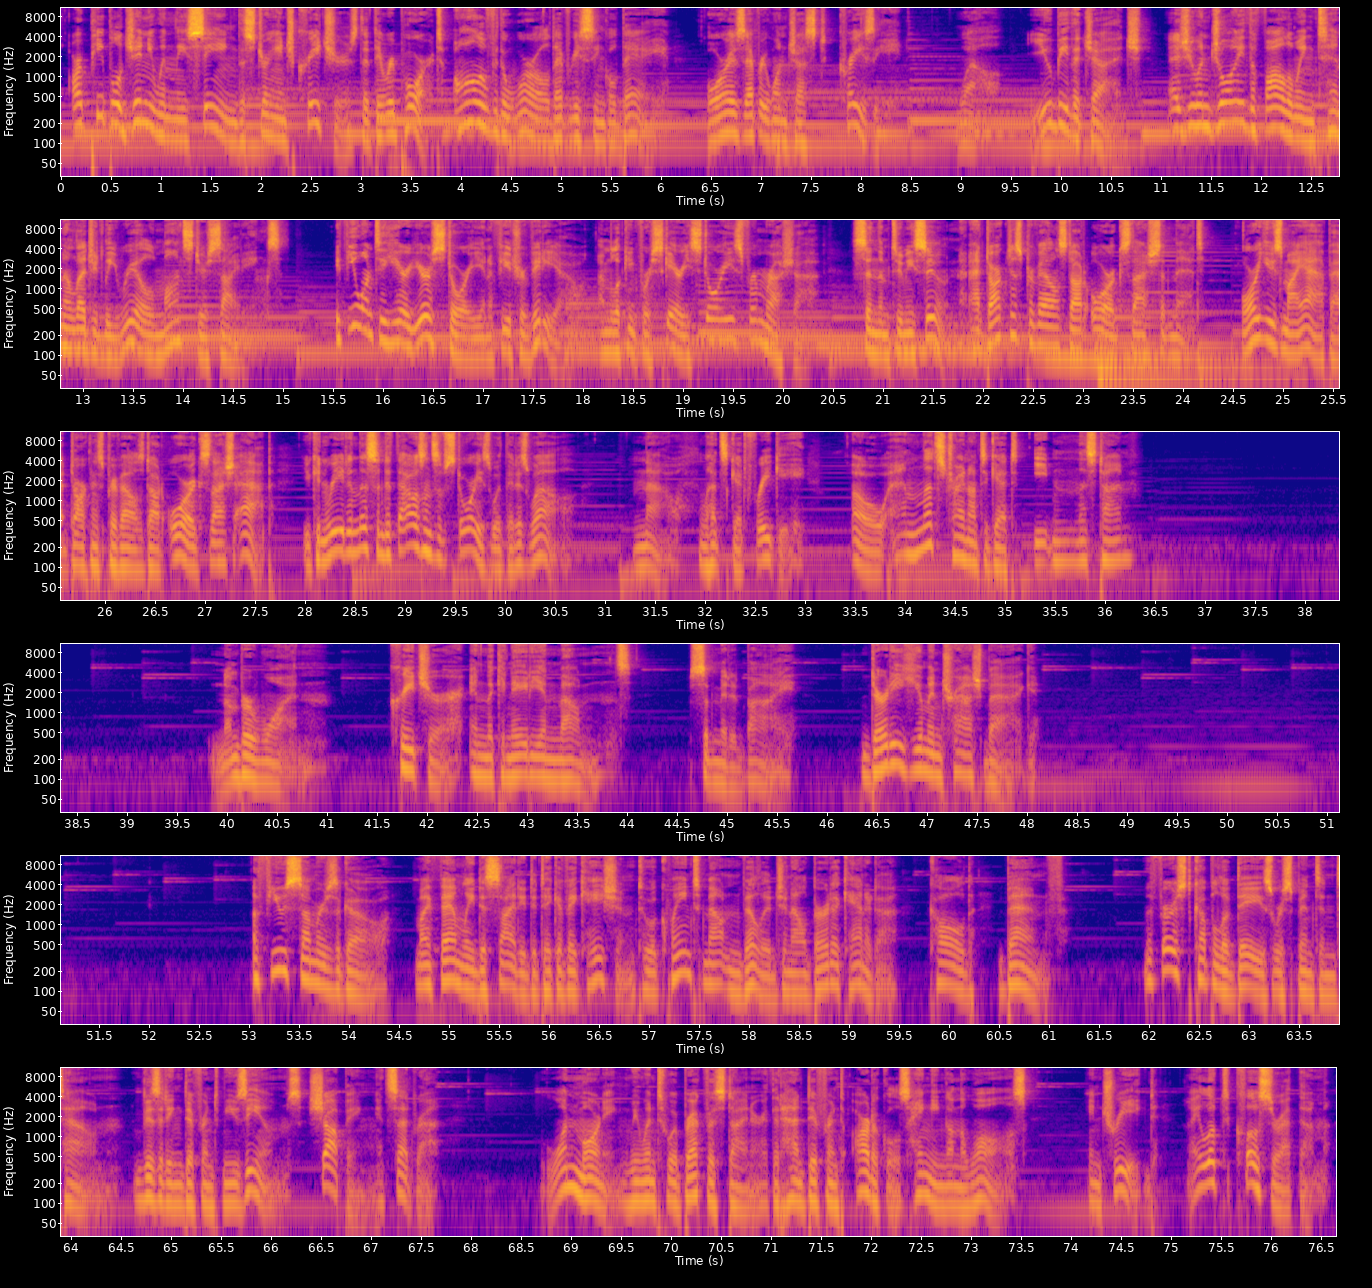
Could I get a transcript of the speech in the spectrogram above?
Are people genuinely seeing the strange creatures that they report all over the world every single day? Or is everyone just crazy? Well, you be the judge as you enjoy the following 10 allegedly real monster sightings. If you want to hear your story in a future video, I'm looking for scary stories from Russia. Send them to me soon at darknessprevails.org/submit or use my app at darknessprevails.org/app. You can read and listen to thousands of stories with it as well. Now, let's get freaky. Oh, and let's try not to get eaten this time. Number 1 Creature in the Canadian Mountains. Submitted by Dirty Human Trash Bag. A few summers ago, my family decided to take a vacation to a quaint mountain village in Alberta, Canada, called Banff. The first couple of days were spent in town, visiting different museums, shopping, etc. One morning, we went to a breakfast diner that had different articles hanging on the walls. Intrigued, I looked closer at them.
